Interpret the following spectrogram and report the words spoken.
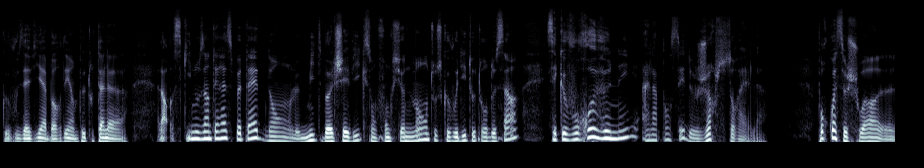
que vous aviez abordé un peu tout à l'heure. Alors, ce qui nous intéresse peut-être dans le mythe bolchevique, son fonctionnement, tout ce que vous dites autour de ça, c'est que vous revenez à la pensée de Georges Sorel. Pourquoi ce choix, euh,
